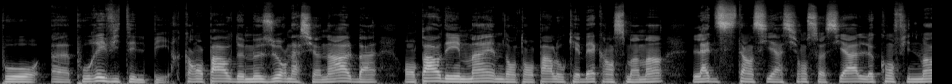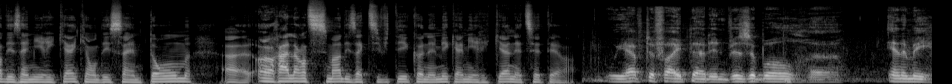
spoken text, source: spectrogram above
pour, euh, pour éviter le pire. Quand on parle de mesures nationales, ben, on parle des mêmes dont on parle au Québec en ce moment, la distanciation sociale, le confinement des Américains qui ont des symptômes, euh, un ralentissement des activités économiques américaines, etc. We have to fight that invisible uh, enemy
